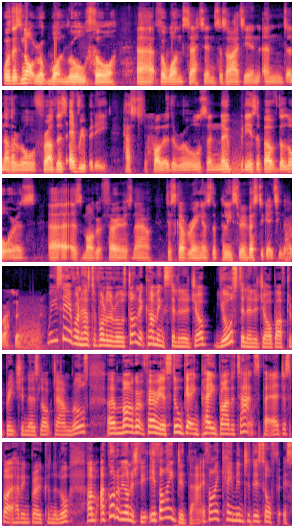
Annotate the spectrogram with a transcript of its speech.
Well, there's not one rule for uh, for one set in society and, and another rule for others. Everybody has to follow the rules, and nobody is above the law, as uh, as Margaret Ferrier is now discovering as the police are investigating the matter. Well, you say everyone has to follow the rules. Dominic Cummings still in a job. You're still in a job after breaching those lockdown rules. Uh, Margaret Ferrier is still getting paid by the taxpayer despite having broken the law. Um, I've got to be honest with you. If I did that, if I came into this office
